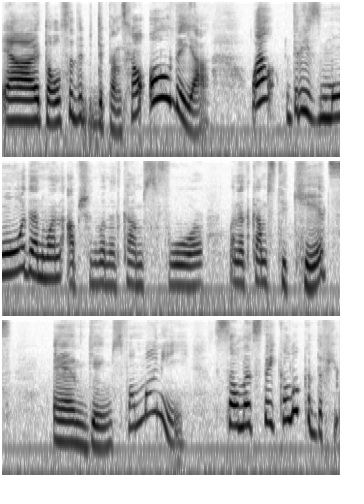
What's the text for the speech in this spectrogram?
Uh, it also depends how old they are. Well, there is more than one option when it comes for when it comes to kids and games for money. So let's take a look at the few.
